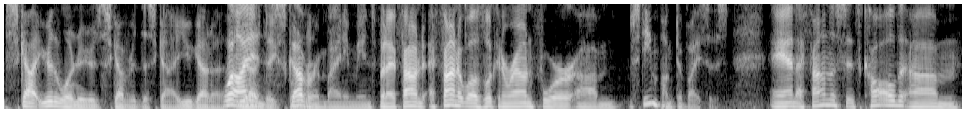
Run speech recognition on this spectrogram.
Scott, you're the one who discovered this guy. You gotta. Well, you I didn't discover him by any means, but I found I found it while I was looking around for um, steampunk devices, and I found this. It's called. Um,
